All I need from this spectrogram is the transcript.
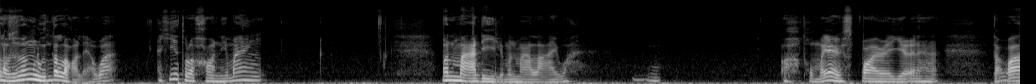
เราจะต้องลุ้นตลอดแล้วว่าไอ้เหี้ยตัวละครนี้แม่งมันมาดีหรือมันมาร้ายวะผมไม่อยาก spoil อะไรเยอะนะฮะ แต่ว่า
